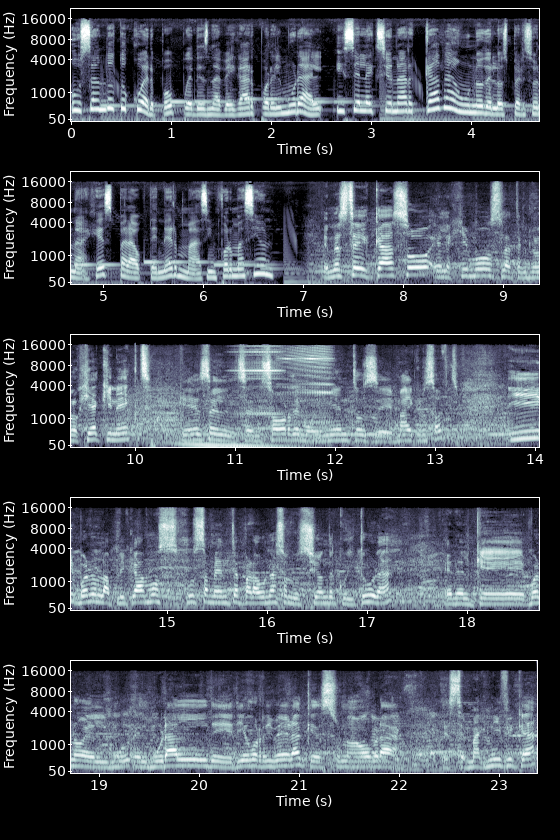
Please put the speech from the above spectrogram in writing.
Usando tu cuerpo puedes navegar por el mural y seleccionar cada uno de los personajes para obtener más información. En este caso elegimos la tecnología Kinect, que es el sensor de movimientos de Microsoft, y bueno, lo aplicamos justamente para una solución de cultura en el que, bueno, el, mural de Diego Rivera, que es una obra este, magnífica,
